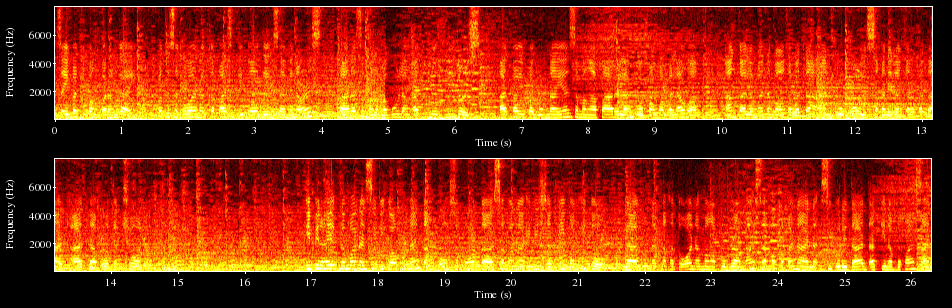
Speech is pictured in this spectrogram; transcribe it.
sa iba't ibang barangay, pagsasagawa ng capacity building seminars para sa mga magulang at youth leaders, at pakipag-ugnayan sa mga paaralan upang mapalawak ang kaalaman ng mga kabataan ukol sa kanilang karapatan at uh, proteksyon. Thank you. Ipinahayag naman ng city government ang buong suporta sa mga inisyatibang ito, lalo na't nakatuon ang mga programa sa kapakanan, seguridad at kinabukasan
